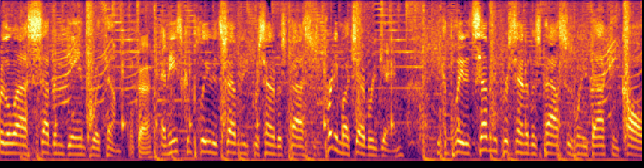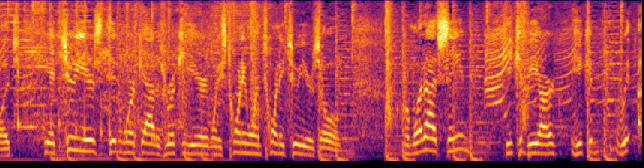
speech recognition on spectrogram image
for the last seven games with him. Okay. And he's completed 70% of his passes pretty much every game. He completed 70% of his passes when he back in college. He had two years didn't work out his rookie year when he's 21, 22 years old. From what I've seen, he can be our. He can. We, uh,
